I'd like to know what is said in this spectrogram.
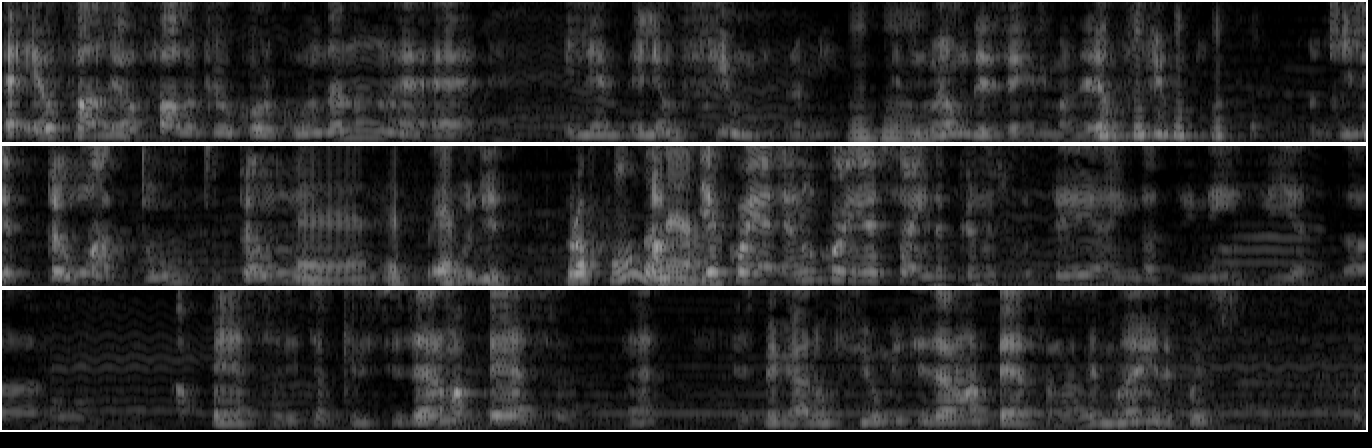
É, eu, falo, eu falo que o Corcunda não é. é- ele, é ele é um filme pra mim. Uhum. Ele não é um desenho animado, ele é um filme. Porque ele é tão adulto, tão É, é, é bonito. profundo, A né? Conhe- Eu não conheço ainda, porque eu não escutei ainda, e nem vi a, a, a peça ali, porque eles fizeram uma peça, né? Eles pegaram o filme e fizeram uma peça na Alemanha e depois. Foi,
